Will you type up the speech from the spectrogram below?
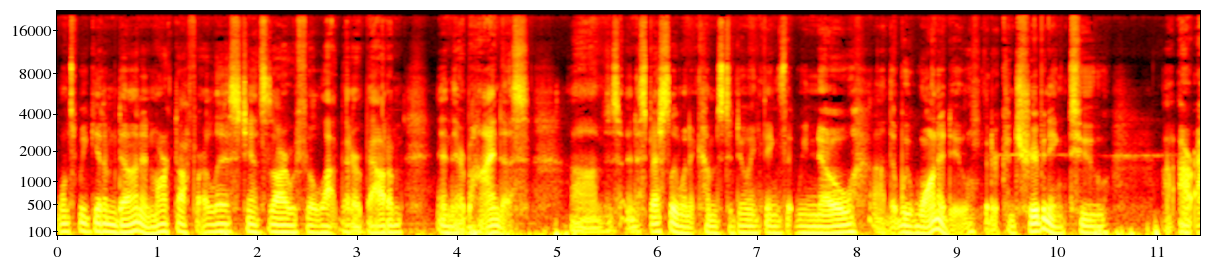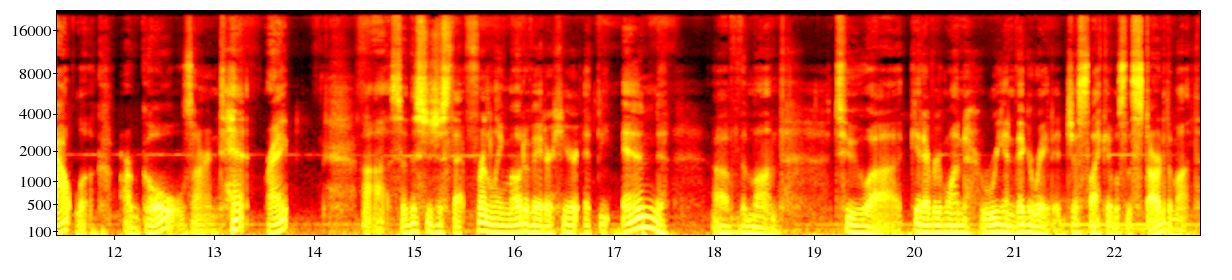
Once we get them done and marked off our list, chances are we feel a lot better about them and they're behind us. Um, and especially when it comes to doing things that we know uh, that we want to do that are contributing to uh, our outlook, our goals, our intent, right? Uh, so this is just that friendly motivator here at the end of the month to uh, get everyone reinvigorated, just like it was the start of the month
